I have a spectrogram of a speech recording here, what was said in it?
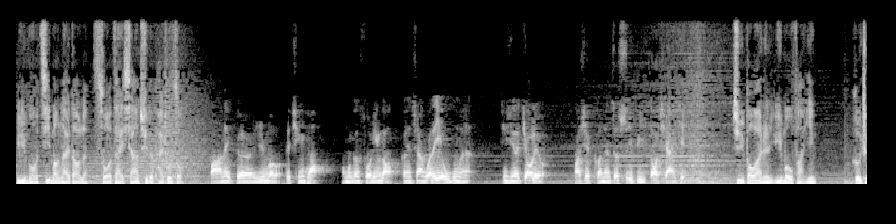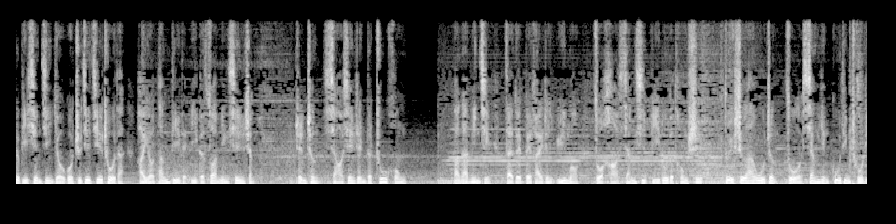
于某急忙来到了所在辖区的派出所，把那个于某的情况，我们跟所领导、跟相关的业务部门进行了交流，发现可能这是一笔盗窃案件。据报案人于某反映，和这笔现金有过直接接触的，还有当地的一个算命先生，人称“小仙人”的朱红。办案民警在对被害人于某做好详细笔录的同时，对涉案物证做相应固定处理。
